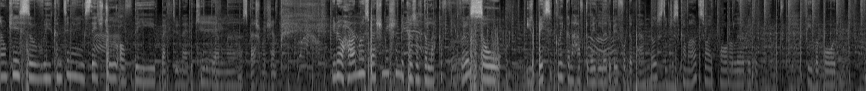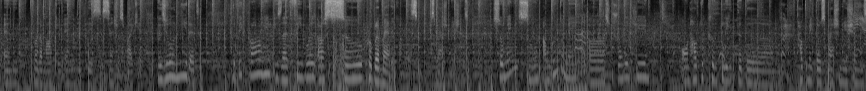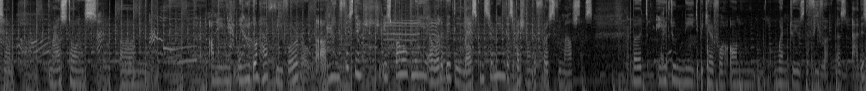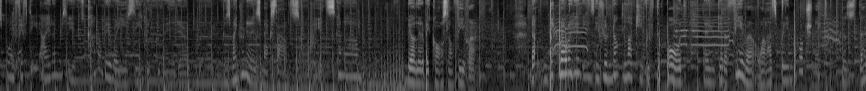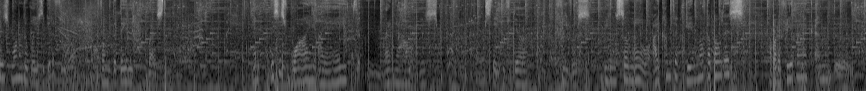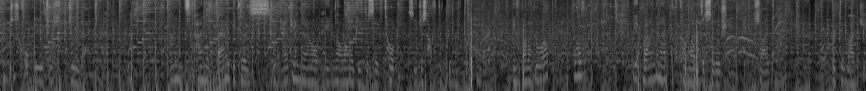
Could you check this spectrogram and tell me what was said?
Okay, so we're continuing stage two of the Back to United Kingdom uh, special mission. You know, harmless special mission because of the lack of fevers, so you're basically gonna have to wait a little bit for the pandos to just come out. So I bought a little bit of fever pod and for the market and did this essential spy kit because you'll need it. The big problem here is that fevers are so problematic on this special. So maybe soon I'm going to make a strategy on how to complete the, the um, how to make those special missions um, milestones. Um, I mean, when you don't have fever, I mean, first stage is probably a little bit less concerning, especially on the first few milestones. But you do need to be careful on when to use the fever, as at this point, 50 items, it's kind of be very easy with Grenadier, because my Grenadier is maxed out, so it's gonna be a little bit costly on fever. The big problem here is if you're not lucky with the pod that you get a fever, well that's pretty unfortunate because that is one of the ways to get a fever from the daily quest. And this is why I hate right now is state of the fevers being so low. I contact Gameloft about this, about the feedback, and uh, I just hope they just do that. I mean, it's kind of bad because imagine now you're no longer going to save tokens, you just have to pretty much prepare. If you wanna go up, well, yeah, but I'm gonna have to come up with a solution so I can pretty much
